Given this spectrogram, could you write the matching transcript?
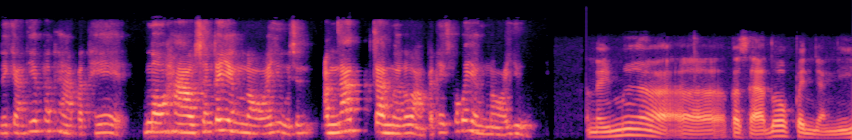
ในการที่จะพัฒนาประเทศโน้ตฮาวฉันก็ยังน้อยอยู่ฉันอำนาจการเมืองระหว่างประเทศเขาก็ยังน้อยอยู่ ในเมื่อเอ่อกระแสโลกเป็นอย่างนี้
